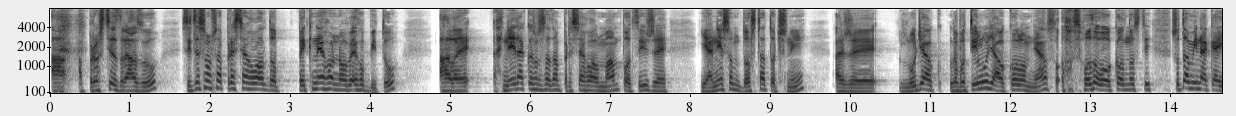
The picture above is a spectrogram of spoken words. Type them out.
A, a proste zrazu Sice som sa presťahoval do pekného nového bytu, ale hneď ako som sa tam presťahoval, mám pocit, že ja nie som dostatočný a že ľudia, lebo tí ľudia okolo mňa, z hodou okolností, sú tam inak aj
